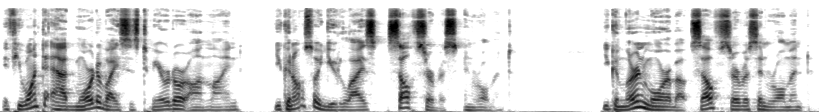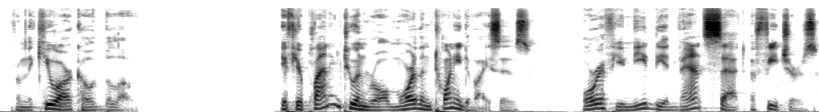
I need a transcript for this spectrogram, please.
If you want to add more devices to Miradore Online, you can also utilize self-service enrollment. You can learn more about self-service enrollment from the QR code below. If you're planning to enroll more than 20 devices, or if you need the advanced set of features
